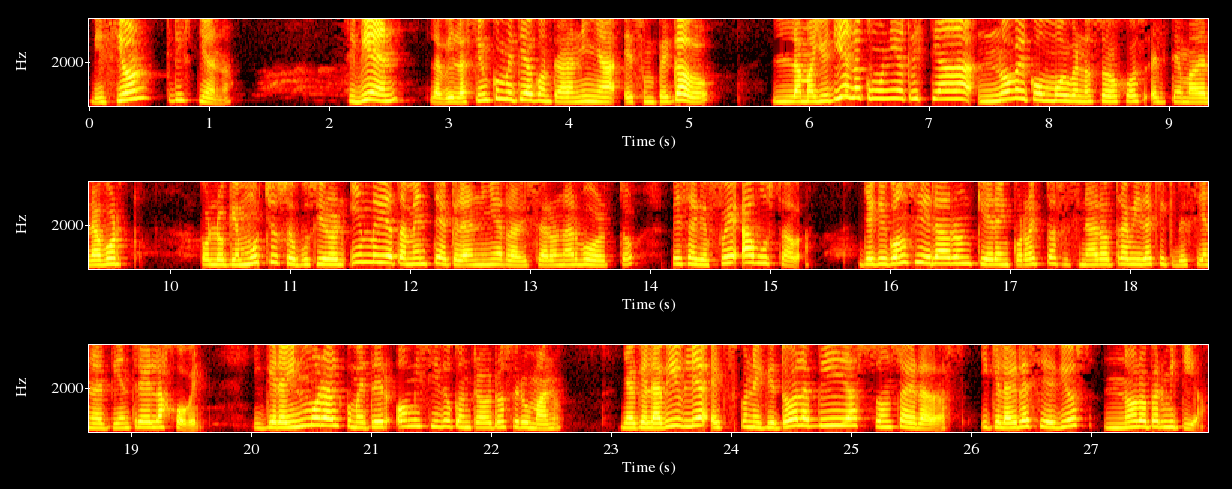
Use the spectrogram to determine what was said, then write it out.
Visión cristiana. Si bien la violación cometida contra la niña es un pecado, la mayoría de la comunidad cristiana no ve con muy buenos ojos el tema del aborto, por lo que muchos se opusieron inmediatamente a que la niña realizara un aborto, pese a que fue abusada, ya que consideraron que era incorrecto asesinar a otra vida que crecía en el vientre de la joven, y que era inmoral cometer homicidio contra otro ser humano, ya que la Biblia expone que todas las vidas son sagradas y que la gracia de Dios no lo permitía.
